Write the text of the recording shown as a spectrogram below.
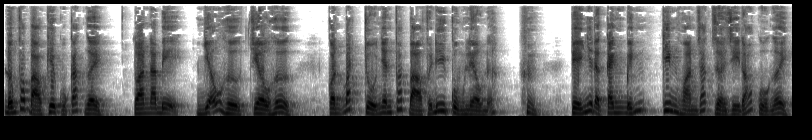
Đống pháp bảo kia của các người Toàn là bị nhiễu hư, chiều hư. Còn bắt chủ nhân pháp bảo phải đi cùng liều nữa. Tí như là canh bính Kim hoàn rác rời gì đó của ngươi.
